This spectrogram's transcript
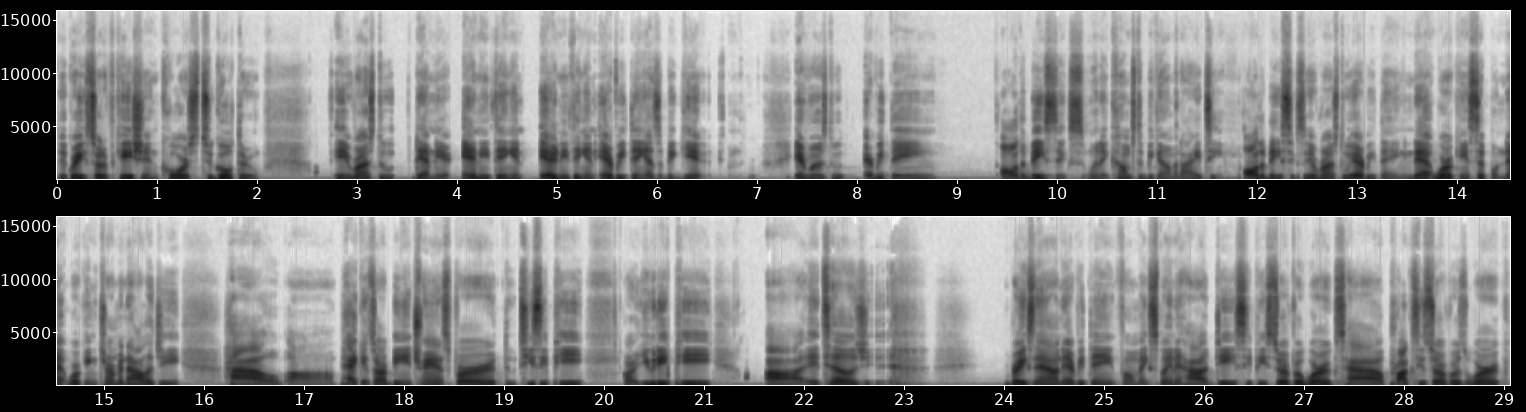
a great certification course to go through. It runs through damn near anything and anything and everything as a begin it runs through everything all the basics when it comes to becoming IT. All the basics. It runs through everything. Networking, simple networking terminology, how uh, packets are being transferred through TCP or UDP. Uh, it tells you, breaks down everything from explaining how DHCP server works, how proxy servers work,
